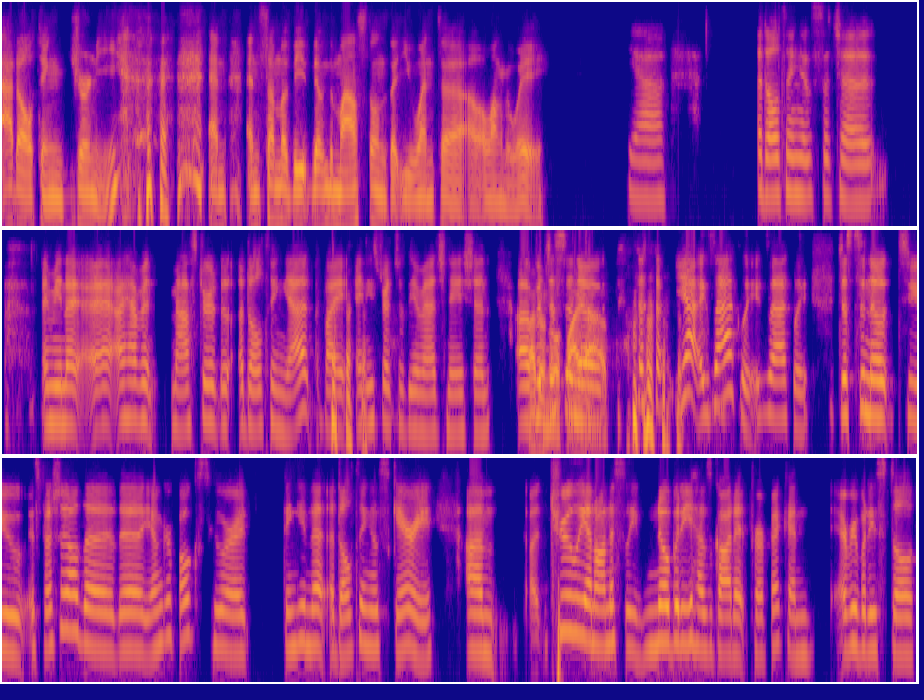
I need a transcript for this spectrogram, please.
adulting journey and and some of the, the, the milestones that you went uh, along the way. Yeah, adulting is such a I mean, I I haven't mastered adulting yet by any stretch of the imagination. Uh, but just to note, yeah, exactly, exactly. Just to note to especially all the the younger folks who are thinking that adulting is scary. Um, uh, truly and honestly, nobody has got it perfect, and everybody's still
